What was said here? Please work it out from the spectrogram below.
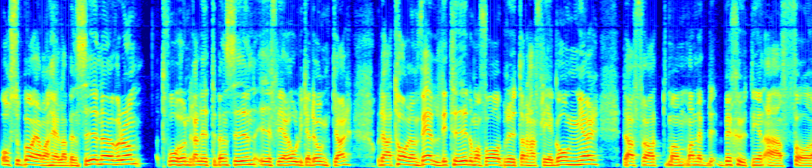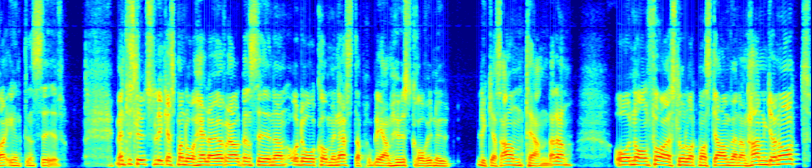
Och så börjar man hälla bensin över dem, 200 liter bensin i flera olika dunkar. Och det här tar en väldig tid och man får avbryta det här fler gånger därför att man, man, beskjutningen är för intensiv. Men till slut så lyckas man då hälla över all bensinen och då kommer nästa problem. Hur ska vi nu lyckas antända den? Och någon föreslår då att man ska använda en handgranat,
